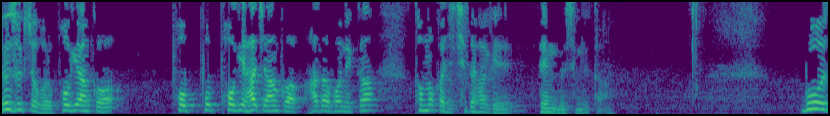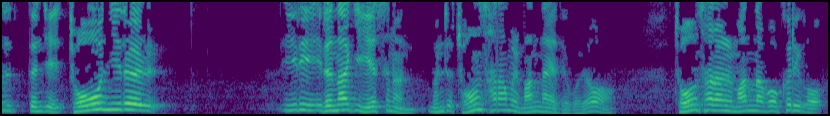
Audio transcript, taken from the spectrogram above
연속적으로 포기 않고, 포, 기하지 않고 하다 보니까 토목까지 취득하게 된 것입니다. 무엇이든지 좋은 일을, 일이 일어나기 위해서는 먼저 좋은 사람을 만나야 되고요. 좋은 사람을 만나고 그리고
